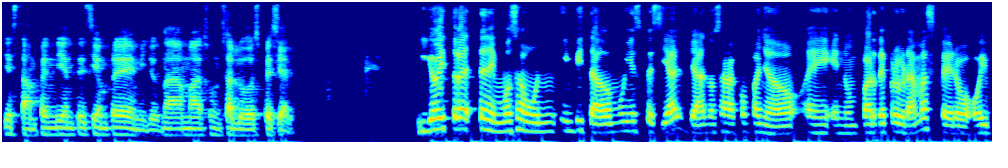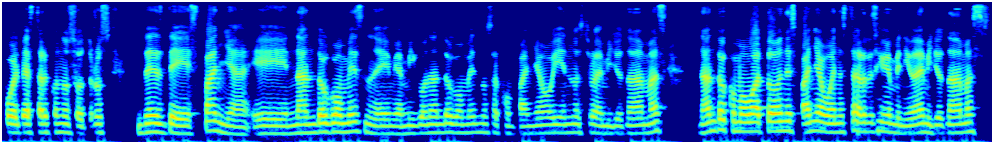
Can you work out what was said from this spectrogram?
y están pendientes siempre de Millos nada más, un saludo especial. Y hoy tenemos a un invitado muy especial, ya nos ha acompañado eh, en un par de programas, pero hoy vuelve a estar con nosotros desde España. Eh, Nando Gómez, eh, mi amigo Nando Gómez, nos acompaña hoy en nuestro de Millos Nada más. Nando, ¿cómo va todo en España? Buenas tardes y bienvenido a de Millos Nada más.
